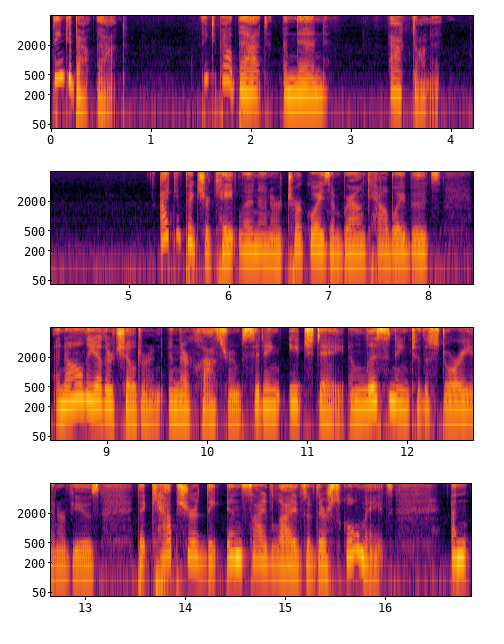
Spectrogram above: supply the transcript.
Think about that. Think about that and then act on it. I can picture Caitlin and her turquoise and brown cowboy boots and all the other children in their classroom sitting each day and listening to the story interviews that captured the inside lives of their schoolmates and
